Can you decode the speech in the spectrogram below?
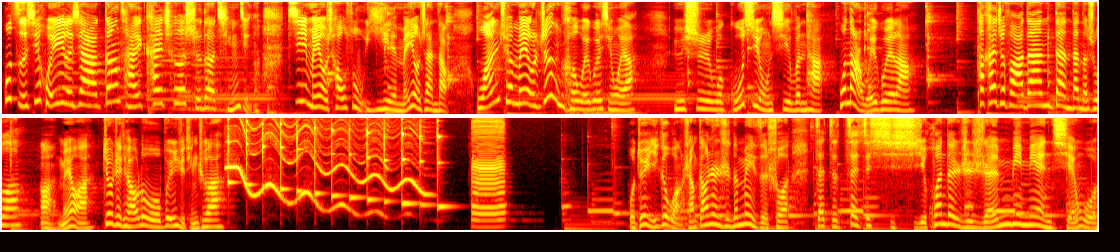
我仔细回忆了下刚才开车时的情景啊，既没有超速，也没有占道，完全没有任何违规行为啊。于是我鼓起勇气问他：“我哪儿违规了？”他开着罚单，淡淡的说：“啊，没有啊，就这条路不允许停车啊。”我对一个网上刚认识的妹子说：“在在在在喜喜欢的人面面前，我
